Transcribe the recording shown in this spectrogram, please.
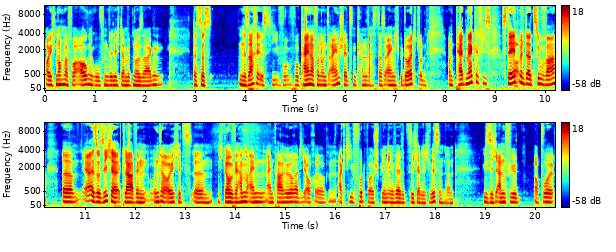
euch nochmal vor Augen rufen, will ich damit nur sagen, dass das eine Sache ist, die, wo, wo, keiner von uns einschätzen kann, was das eigentlich bedeutet. Und, und Pat McAfees Statement oh. dazu war, ähm, also sicher, klar, wenn unter euch jetzt, ähm, ich glaube, wir haben ein, ein paar Hörer, die auch ähm, aktiv Football spielen, ihr werdet sicherlich wissen dann, wie es sich anfühlt, obwohl,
